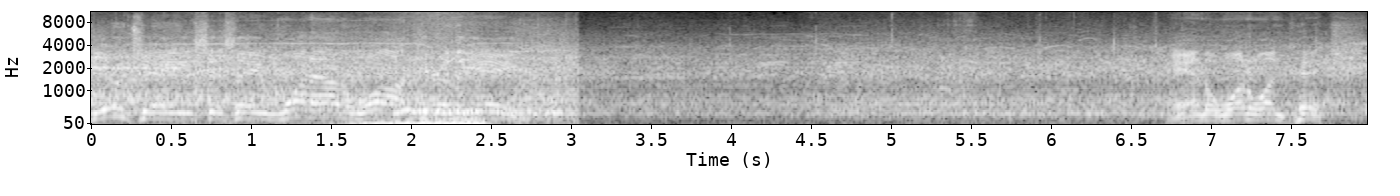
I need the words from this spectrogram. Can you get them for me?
Blue Jays is a one-out walk here in the eighth. And the 1-1 pitch.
